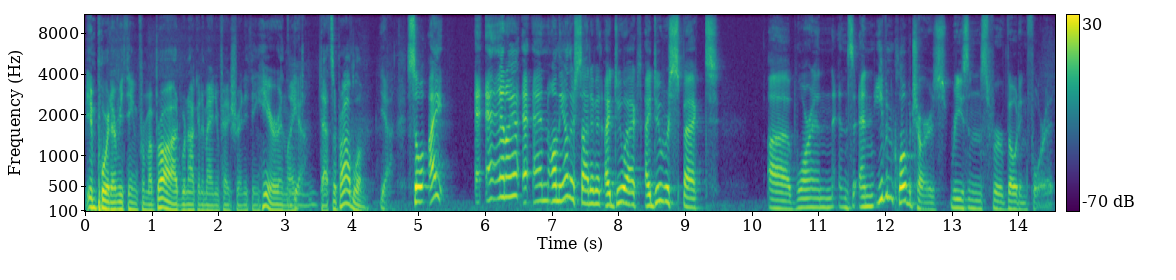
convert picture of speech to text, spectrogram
import everything from abroad, we're not going to manufacture anything here, and like Yeah. that's a problem. Yeah. So I, and I and on the other side of it, I do act I do respect uh, Warren and and even Klobuchar's reasons for voting for it.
